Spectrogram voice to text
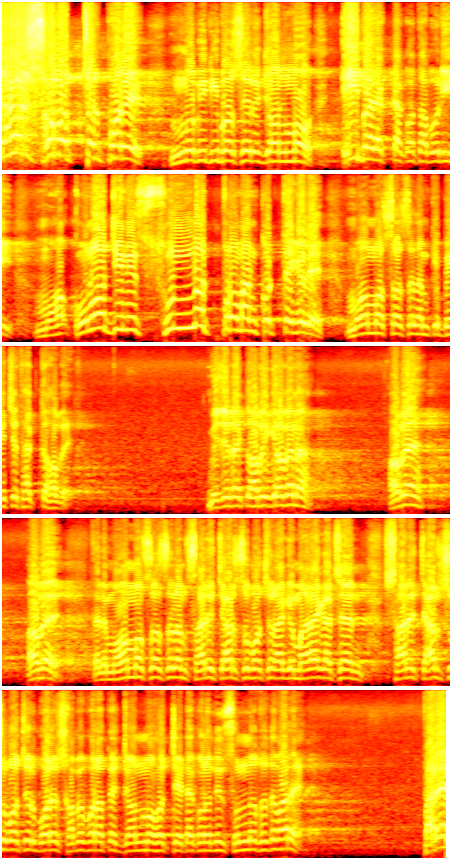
চারশো বছর পরে নবী দিবসের জন্ম। এইবার একটা কথা বলি কোনো জিনিস সুন্নত প্রমাণ করতে গেলে মোহাম্মদ সাল্লামকে বেঁচে থাকতে হবে। বেঁচে থাকতে হবে কি হবে না? হবে? হবে। তাহলে মোহাম্মদ সাল্লাম সাড়ে চারশো বছর আগে মারা গেছেন, সাড়ে চারশো বছর পরে সবে বরাতের জন্ম হচ্ছে, এটা কোনোদিন সুন্নত হতে পারে? পারে?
